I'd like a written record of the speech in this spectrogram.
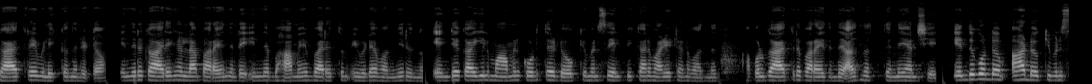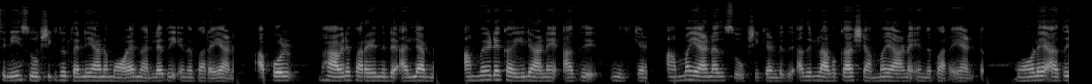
ഗായത്രിയെ വിളിക്കുന്നുണ്ട് കേട്ടോ എന്നിട്ട് കാര്യങ്ങളെല്ലാം പറയുന്നുണ്ട്. ഇന്ന് ഭാമയും ഭരത്തും ഇവിടെ വന്നിരുന്നു. എന്റെ കയ്യിൽ മാമൻ കൊടുത്ത ഡോക്യുമെന്റ്സ് ഏൽപ്പിക്കാൻ വേണ്ടിയിട്ടാണ് വന്നത്. അപ്പോൾ ഗായത്രി പറയുന്നുണ്ട് അത് തന്നെയാണ് ശരി. എന്തുകൊണ്ടും ആ ഡോക്യുമെന്റ്സ് നീ സൂക്ഷിക്കുന്നത് തന്നെയാണ് മോളെ നല്ലത് എന്ന് പറയാണ്. അപ്പോൾ ഭാവന പറയുന്നുണ്ട് അല്ല അമ്മ, അമ്മയുടെ കയ്യിലാണ് അത് നിൽക്കേണ്ടത് അമ്മയാണ് അത് സൂക്ഷിക്കേണ്ടത്. അതിനുള്ള അവകാശം അമ്മയാണ് എന്ന് പറയാൻ ട്ടോ. മോളെ അത്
